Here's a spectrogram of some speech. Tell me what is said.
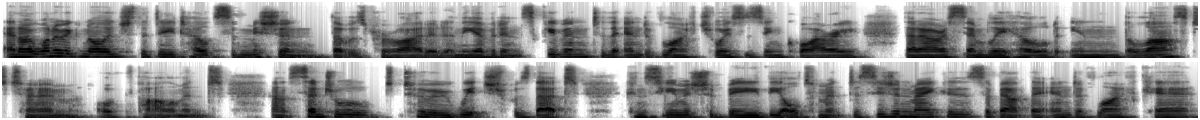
and I want to acknowledge the detailed submission that was provided and the evidence given to the end of life choices inquiry that our Assembly held in the last term of Parliament, uh, central to which was that consumers should be the ultimate decision makers about their end of life care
